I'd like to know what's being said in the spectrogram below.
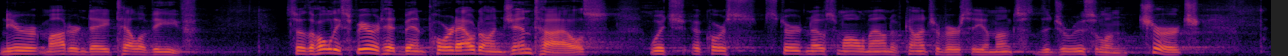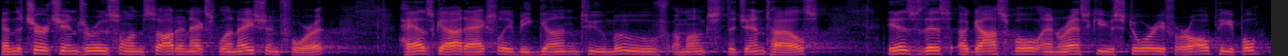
near modern day Tel Aviv. So the Holy Spirit had been poured out on Gentiles which of course stirred no small amount of controversy amongst the Jerusalem church. And the church in Jerusalem sought an explanation for it. Has God actually begun to move amongst the Gentiles? Is this a gospel and rescue story for all people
